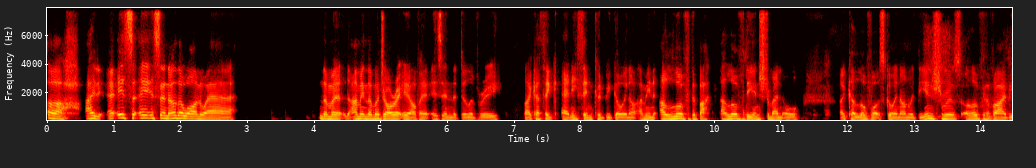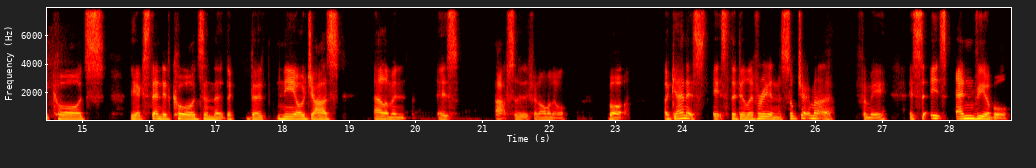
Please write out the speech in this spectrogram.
oh i it's it's another one where the ma- I mean the majority of it is in the delivery. Like I think anything could be going on. I mean, I love the back. I love the instrumental. Like I love what's going on with the instruments. I love the vibey chords, the extended chords, and the the, the neo jazz element is absolutely phenomenal. But again, it's it's the delivery and the subject matter for me. It's it's enviable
